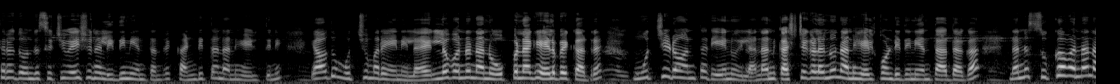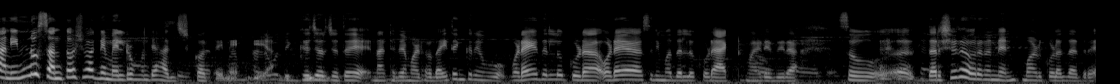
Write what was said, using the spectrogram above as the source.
ಥರದ ಒಂದು ಸಿಚುವೇಶನಲ್ಲಿ ಇದ್ದೀನಿ ಅಂತಂದರೆ ಖಂಡಿತ ನಾನು ಹೇಳ್ತೀನಿ. ಯಾವುದು ಮುಚ್ಚುಮರೆ ಏನಿಲ್ಲ ಎಲ್ಲವನ್ನು ನಾನು ಓಪನ್ ಆಗಿ ಹೇಳಬೇಕಾದ್ರೆ ಮುಚ್ಚಿಡೋ ಅಂಥದ್ದು ಏನೂ ಇಲ್ಲ. ನನ್ನ ಕಷ್ಟಗಳನ್ನು ನಾನು ಹೇಳ್ಕೊಂಡಿದ್ದೀನಿ ಅಂತ ಆದಾಗ ನನ್ನ ಸುಖವನ್ನು ನಾನು ಇನ್ನೂ ಸಂತೋಷವಾಗಿ ನಿಮ್ಮೆಲ್ಲರ ಮುಂದೆ ಹಂಚ್ಕೋತೀನಿ. ದಿಗ್ಗಜರ ಜೊತೆ ನಟನೆ ಮಾಡಿರೋದು. ಐ ಥಿಂಕ್ ನೀವು ಒಡೆಯದಲ್ಲೂ ಕೂಡ ಒಡೆಯ ಸಿನಿಮಾದಲ್ಲೂ ಕೂಡ ಆ್ಯಕ್ಟ್ ಮಾಡಿದ್ದೀರಾ? ಸೊ ದರ್ಶನ್ ಅವರನ್ನು ನೆನ್ಪು ಮಾಡ್ಕೊಳ್ಳೋದಾದ್ರೆ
